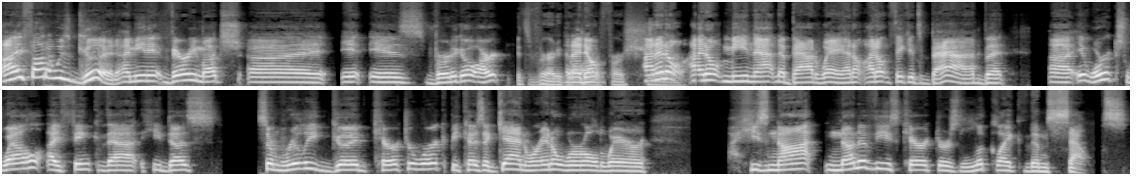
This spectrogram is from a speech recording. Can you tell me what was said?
I thought it was good. I mean, it very much uh, it is Vertigo art. It's Vertigo, And I don't- for sure. and I don't I don't mean that in a bad way. I don't I don't think it's bad, but uh, it works well. I think that he does some really good character work because again, we're in a world where he's not none of these characters look like themselves,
